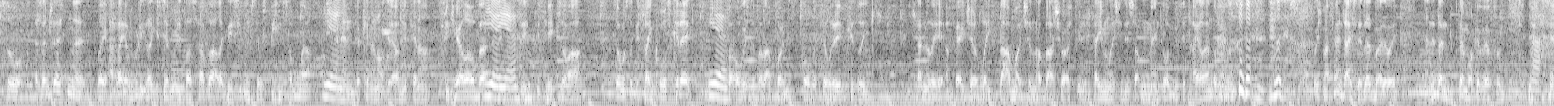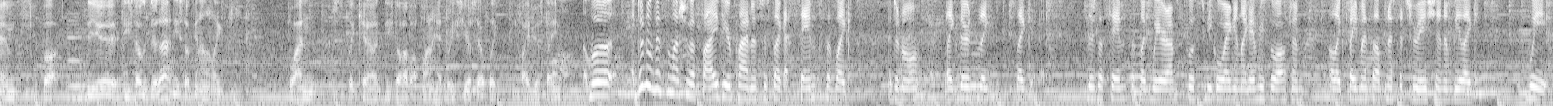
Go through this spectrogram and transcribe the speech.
so it's interesting that like I think everybody, like you said, everybody does have that. Like they see themselves being somewhere, Yeah. and then they're kind of not there, and they kind of freak out a little bit. Yeah, they, yeah. They, they take sort of it's almost like you try and course correct. Yeah. But obviously by that point it's probably too late because like can't really affect your life that much in that, that short period of time unless you do something mental and move to Thailand or something. Which my friend actually did, by the way, and it didn't, didn't work out well for him. Nah. um, but do you do you still do that? Do you still kind of like plan? Like, uh, do you still have a plan ahead where you see yourself like in five years' time? Well, I don't know if it's so much of a five year plan. It's just like a sense of like, I don't know, like there's like like there's a sense of like where I'm supposed to be going, and like every so often I'll like find myself in a situation and be like, wait,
